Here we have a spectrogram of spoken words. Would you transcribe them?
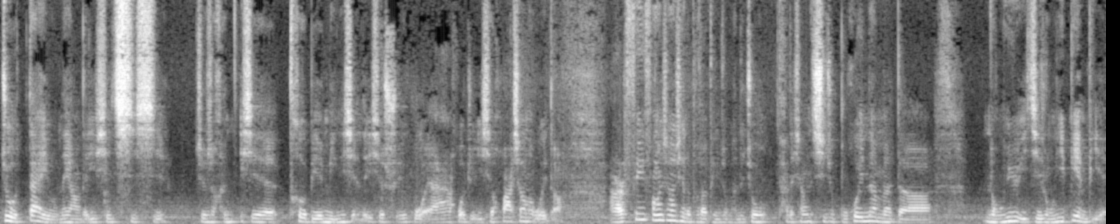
就带有那样的一些气息。就是很一些特别明显的一些水果呀，或者一些花香的味道。而非芳香型的葡萄品种可能就它的香气就不会那么的浓郁以及容易辨别。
